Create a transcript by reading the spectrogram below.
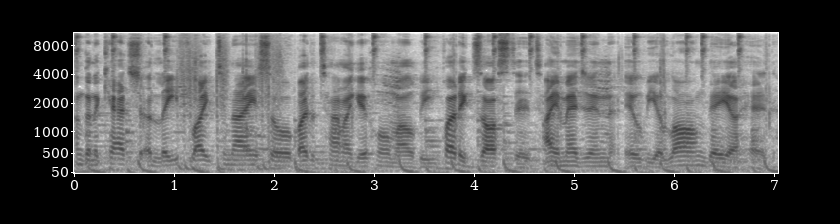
I'm gonna catch a late flight tonight, so by the time I get home, I'll be quite exhausted. I imagine it'll be a long day ahead.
